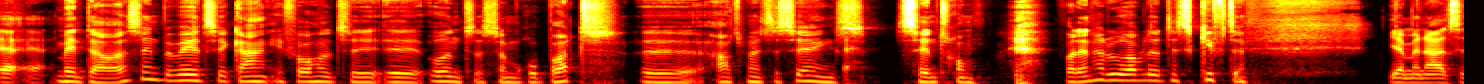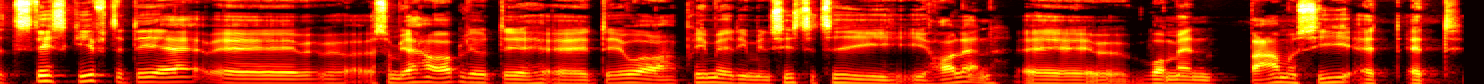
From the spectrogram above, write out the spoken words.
ja, ja. Men der er også en bevægelse i gang i forhold til øh, Odense som robot øh, automatiseringscentrum. Ja. Hvordan har du oplevet det skifte? Jamen altså, det skifte, det er, øh, som jeg har oplevet det, øh, det var primært i min sidste tid i, i Holland, øh, hvor man bare må sige, at, at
